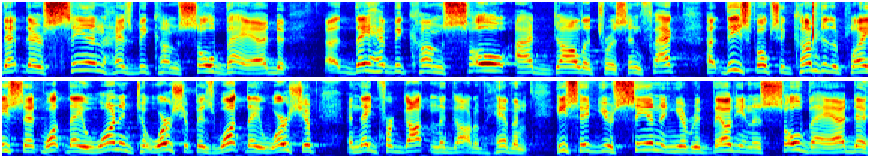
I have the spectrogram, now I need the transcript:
that their sin has become so bad. Uh, they have become so idolatrous. In fact, uh, these folks had come to the place that what they wanted to worship is what they worshiped, and they'd forgotten the God of heaven. He said, Your sin and your rebellion is so bad,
